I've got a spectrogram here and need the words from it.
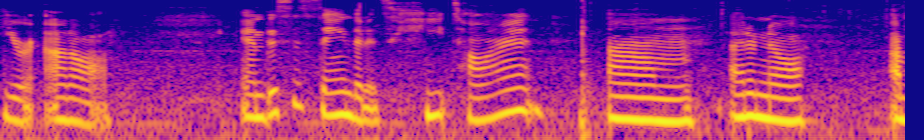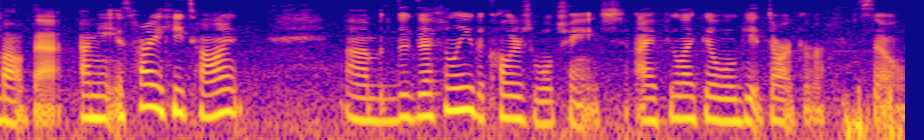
here at all. And this is saying that it's heat tolerant. Um, I don't know about that. I mean, it's probably heat tolerant, uh, but the, definitely the colors will change. I feel like it will get darker. So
